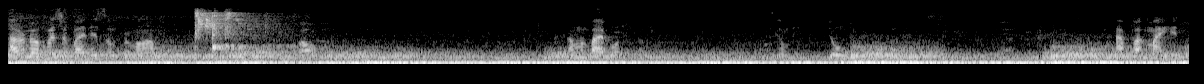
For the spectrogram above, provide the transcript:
I don't know if I should buy this one for mom. Oh. I'm gonna buy both of them. It's gonna be dope. I popped my head.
